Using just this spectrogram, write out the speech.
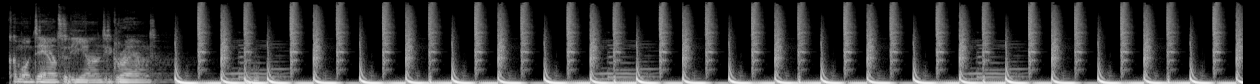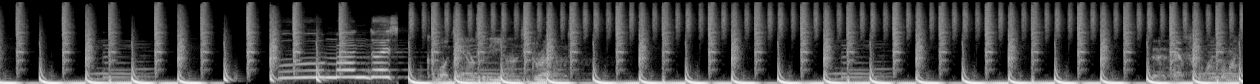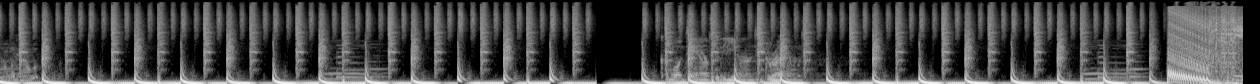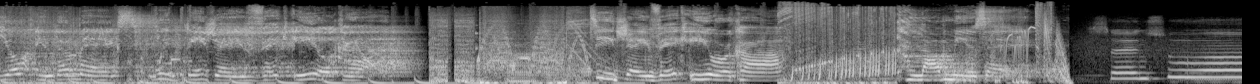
Come on down to the underground. DJ Vic Iorka. Club music. Sensual.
